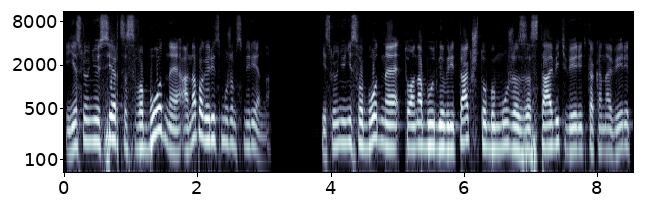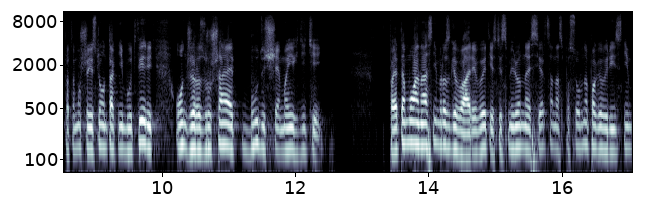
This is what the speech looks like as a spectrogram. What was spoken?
И если у нее сердце свободное, она поговорит с мужем смиренно. Если у нее не свободное, то она будет говорить так, чтобы мужа заставить верить, как она верит, потому что если он так не будет верить, он же разрушает будущее моих детей. Поэтому она с ним разговаривает. Если смиренное сердце, она способна поговорить с ним,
